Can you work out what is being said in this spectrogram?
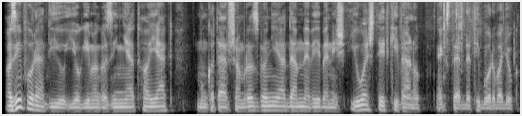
Az Inforádió jogi magazinját hallják, munkatársam Rozgonyi Ádám nevében is jó estét kívánok, Exterde Tibor vagyok.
